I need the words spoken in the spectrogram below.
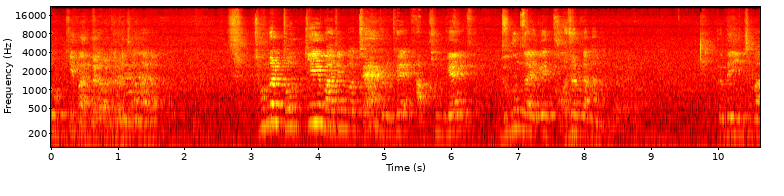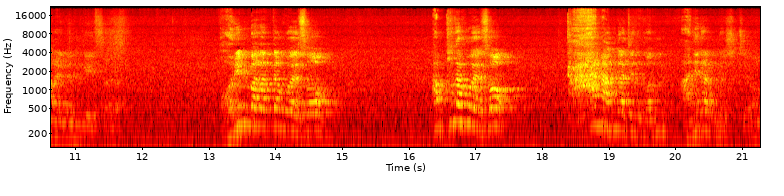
도끼 맞아 그러잖아요. 정말 도끼 맞은 것처럼 그렇게 아픈 게 누군가에게 거절당하는 거예요. 그런데 잊지 말아야 되는 게 있어요. 버림받았다고 해서 아프다고 해서 다 망가지는 건 아니라는 것이죠.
